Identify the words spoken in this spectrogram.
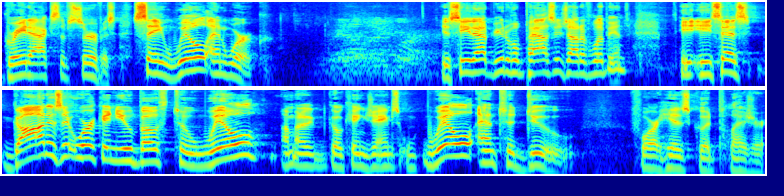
great acts of service. Say, will and work You see that beautiful passage out of Philippians? He, he says, God is at work in you both to will, I'm going to go King James, will and to do for his good pleasure.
